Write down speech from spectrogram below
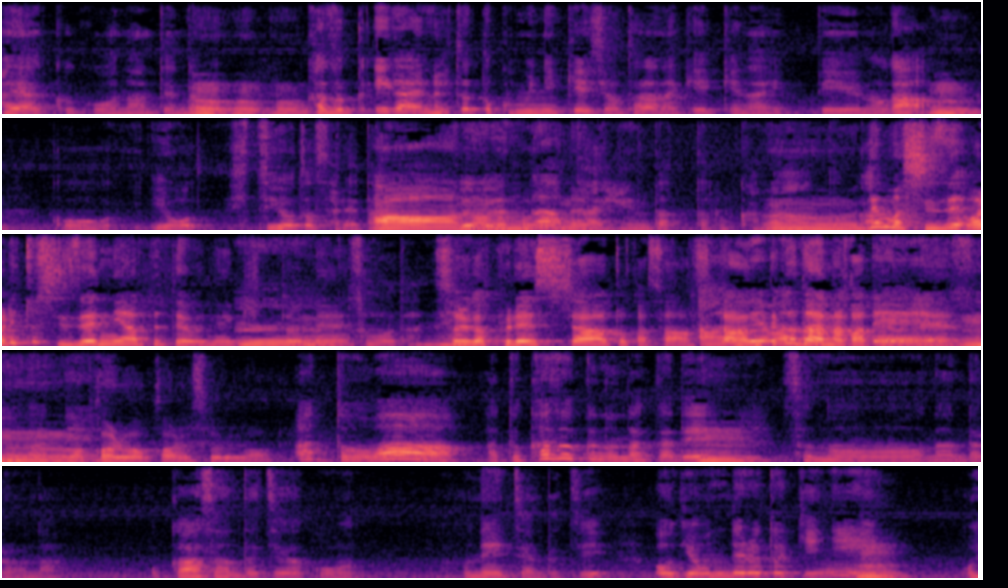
早くこうなんていうんだろう、うんうんうん。家族以外の人とコミュニケーションを取らなきゃいけないっていうのが、うん。こうよ必要とされあたー部分が大変だったのかうなとか、ん。でも自然割と自然にやってたよねきっとね。うんそうだね。それがプレッシャーとかさ負担ってことはなかったよね。ではなくてそうんわかるわかるそれは。あとはあと家族の中で、うん。そのなんだろうな。お母さんたちがこうお姉ちゃんたちを呼んでる時うにん教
